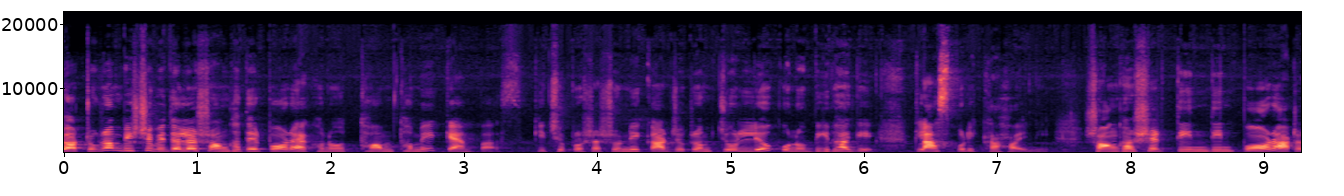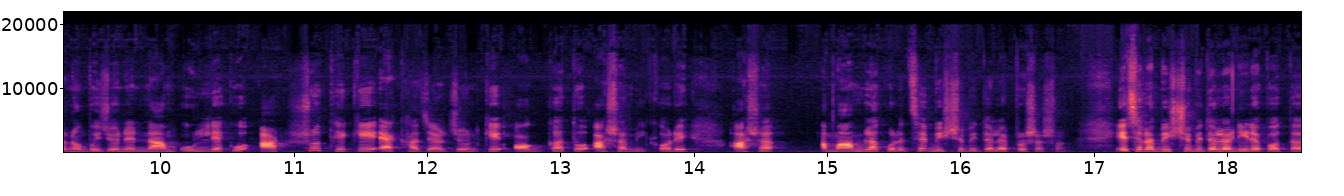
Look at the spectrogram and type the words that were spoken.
চট্টগ্রাম বিশ্ববিদ্যালয়ের সংঘাতের পর এখনও থমথমে ক্যাম্পাস। কিছু প্রশাসনিক কার্যক্রম চললেও কোনো বিভাগে ক্লাস পরীক্ষা হয়নি। সংঘর্ষের তিন দিন পর আটানব্বই জনের নাম উল্লেখ ও আটশো থেকে এক হাজার জনকে অজ্ঞাত আসামি করে আশা মামলা করেছে বিশ্ববিদ্যালয় প্রশাসন। এছাড়া বিশ্ববিদ্যালয়ের নিরাপত্তা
